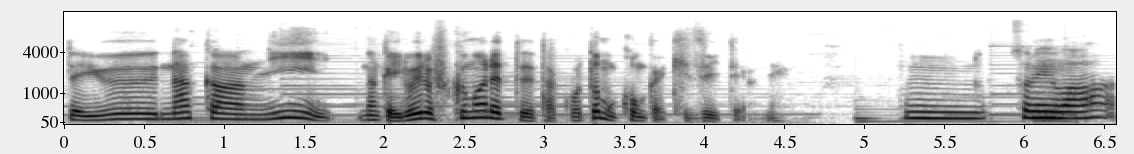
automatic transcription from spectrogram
ていう中になんかいろいろ含まれてたことも今回気づいたよね。うん。それは、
